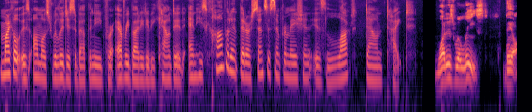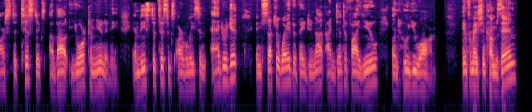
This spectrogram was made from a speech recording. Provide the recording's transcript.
Michael is almost religious about the need for everybody to be counted, and he's confident that our census information is locked down tight. What is released? They are statistics about your community. And these statistics are released in aggregate in such a way that they do not identify you and who you are. Information comes in,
